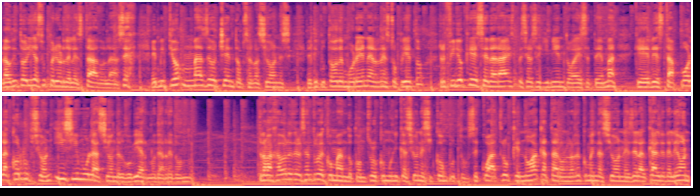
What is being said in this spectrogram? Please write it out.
La Auditoría Superior del Estado, la ASEG, emitió más de 80 observaciones. El diputado de Morena, Ernesto Prieto, refirió que se dará especial seguimiento a ese tema que destapó la corrupción y simulación del gobierno de Arredondo. Trabajadores del Centro de Comando, Control, Comunicaciones y Cómputo, C4, que no acataron las recomendaciones del alcalde de León,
